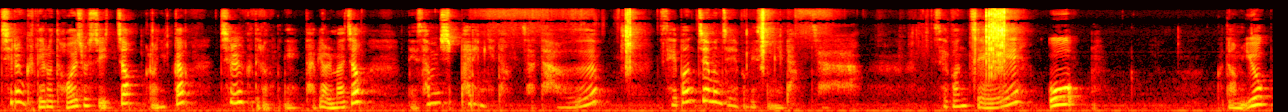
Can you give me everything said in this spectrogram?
7은 그대로 더해줄 수 있죠? 그러니까 7 그대로 네, 답이 얼마죠? 네, 38입니다. 자, 다음 세 번째 문제 해보겠습니다. 자, 세 번째 5, 그 다음 6,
